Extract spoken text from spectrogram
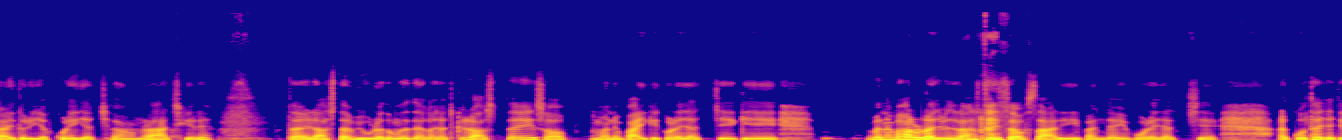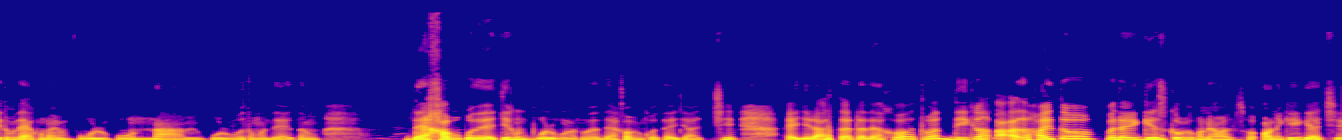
গাড়ি তো রিজার্ভ করেই যাচ্ছিলাম আমরা আজকেরে। তাই রাস্তার ভিউটা তোমাদের দেখা আজকে রাস্তায় সব মানে বাইকে করে যাচ্ছে, কে মানে ভালো লাগছে বেশ। রাস্তায় সব শাড়ি, পাঞ্জাবি পরে যাচ্ছে। আর কোথায় যাচ্ছি তোমাদের এখন আমি বলব না। আমি বলব তোমাদের একদম দেখাবো কোথায় যাচ্ছি, এখন বলব না। তোমাদের দেখাবো কোথায় যাচ্ছি। এই যে রাস্তাটা দেখো, তোমার দিকে হয়তো মানে গেস করবে, ওখানে অনেকেই গেছে।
